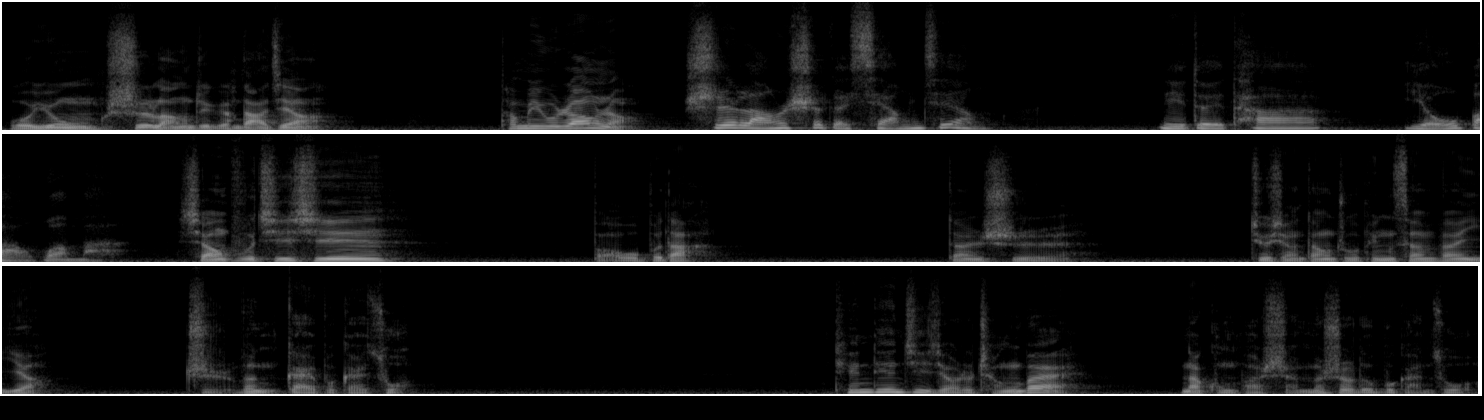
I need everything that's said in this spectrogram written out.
我用施琅这个大将，他们又嚷嚷施琅是个降将，你对他有把握吗？降服其心，把握不大。但是，就像当初平三藩一样，只问该不该做。天天计较着成败，那恐怕什么事都不敢做。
